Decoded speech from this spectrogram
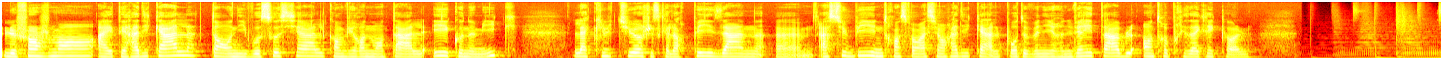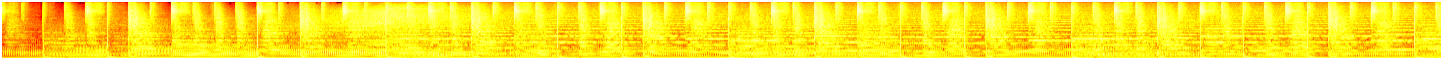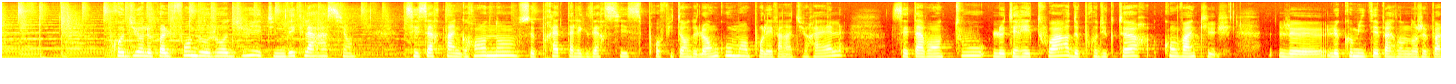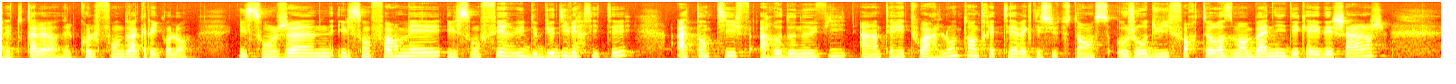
le changement a été radical, tant au niveau social qu'environnemental et économique. La culture, jusqu'alors paysanne, euh, a subi une transformation radicale pour devenir une véritable entreprise agricole. Produire le col fond d'aujourd'hui est une déclaration. Si certains grands noms se prêtent à l'exercice profitant de l'engouement pour les vins naturels, c'est avant tout le territoire de producteurs convaincus. Le, comité, par exemple, dont je parlais tout à l'heure, le Colfondo Agricolo. Ils sont jeunes, ils sont formés, ils sont férus de biodiversité, attentifs à redonner vie à un territoire longtemps traité avec des substances aujourd'hui fort heureusement bannies des cahiers des charges.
